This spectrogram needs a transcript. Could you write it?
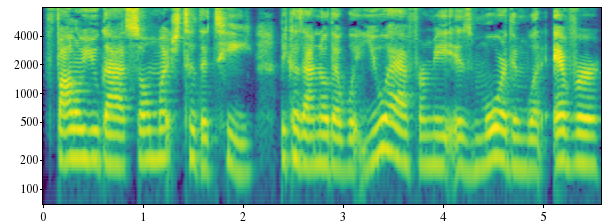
follow you guys so much to the T because I know that what you have for me is more than whatever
